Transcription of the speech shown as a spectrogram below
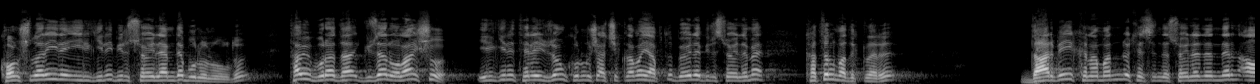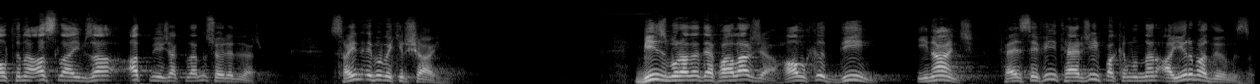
Komşularıyla ilgili bir söylemde bulunuldu. Tabi burada güzel olan şu. ilgili televizyon kuruluş açıklama yaptı. Böyle bir söyleme katılmadıkları, darbeyi kınamanın ötesinde söylenenlerin altına asla imza atmayacaklarını söylediler. Sayın Ebu Bekir Şahin, biz burada defalarca halkı din, inanç, felsefi tercih bakımından ayırmadığımızı,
